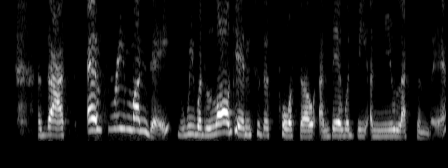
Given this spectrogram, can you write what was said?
that every Monday we would log into this portal and there would be a new lesson there.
